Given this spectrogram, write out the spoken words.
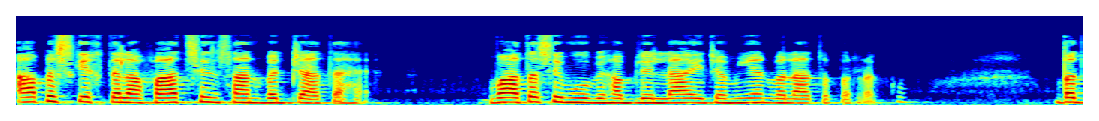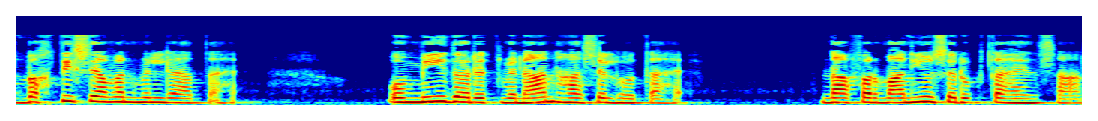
آپس کے اختلافات سے انسان بچ جاتا ہے واتا سے منہ بحب اللہ جمیان ولا تو پر رکھو بد بختی سے امن مل جاتا ہے، امید اور اطمینان حاصل ہوتا ہے۔ نافرمانیوں سے رکتا ہے انسان۔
